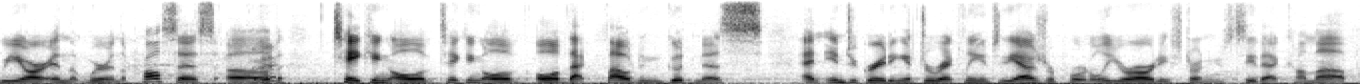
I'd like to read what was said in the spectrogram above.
we are in the we're in the process of Okay. Taking all of taking all of all of that Cloudyn goodness and integrating it directly into the Azure portal. You're already starting to see that come up.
